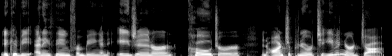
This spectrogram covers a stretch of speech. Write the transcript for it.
It could be anything from being an agent or a coach or an entrepreneur to even your job.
